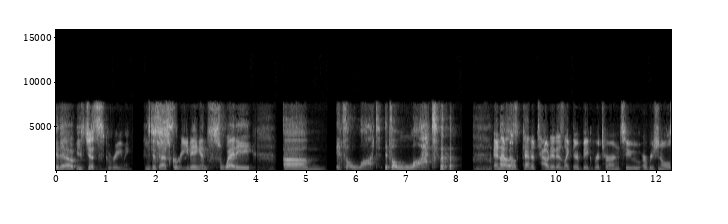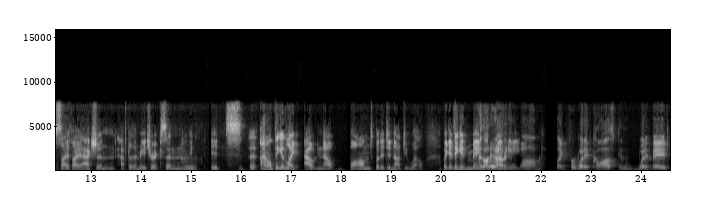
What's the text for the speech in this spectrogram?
You know, He's just screaming. He's just, Just screaming and sweaty. Um, it's a lot. It's a lot. And that Um, was kind of touted as like their big return to original sci-fi action after the Matrix, and Mm. it, it's uh, I don't think it like out and out bombed, but it did not do well. Like I think it made I thought it out and roughly- it bombed. Like for what it cost and what it made.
